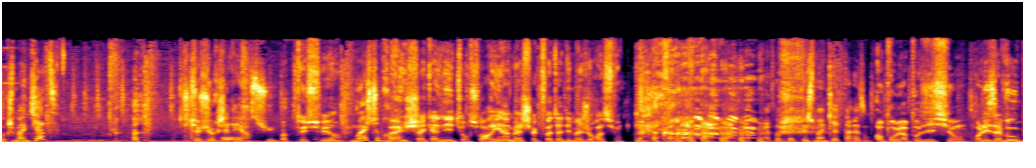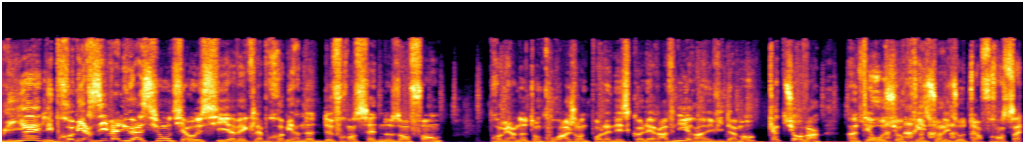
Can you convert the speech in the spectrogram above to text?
Faut que je m'inquiète Je te jure que j'ai rien reçu. T'es sûr Ouais, je te Bah, promets. Chaque année, tu reçois rien, mais à chaque fois, t'as des majorations. Faut peut-être que je m'inquiète, t'as raison. En première position, on les avait oubliés. Les premières évaluations, tiens aussi avec la première note de français de nos enfants. Première note encourageante pour l'année scolaire à venir, hein, évidemment. 4 sur 20. Interro surprise sur les auteurs français.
